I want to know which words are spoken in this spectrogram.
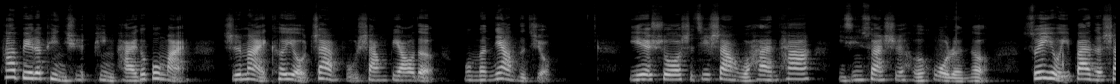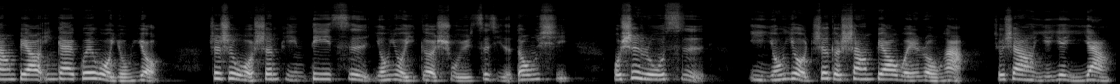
他别的品品牌都不买，只买刻有战斧商标的我们酿的酒。爷爷说，实际上我和他已经算是合伙人了，所以有一半的商标应该归我拥有。这是我生平第一次拥有一个属于自己的东西。我是如此以拥有这个商标为荣啊！就像爷爷一样，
